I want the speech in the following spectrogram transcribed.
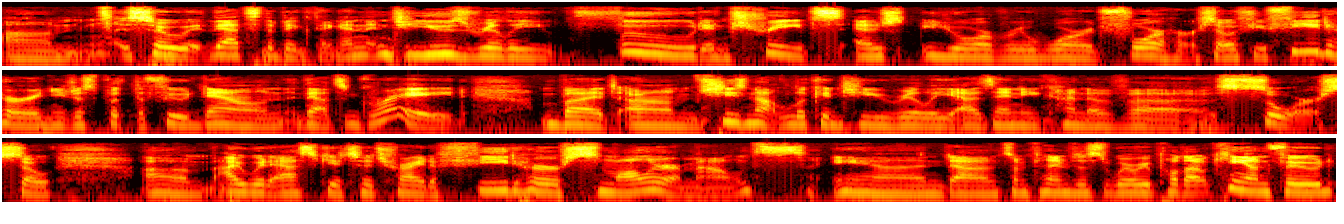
Um, so that's the big thing, and, and to use really food and treats as your reward for her. So if you feed her and you just put the food down, that's great, but um, she's not looking to you really as any kind of source. So um, I would ask you to try to feed her smaller amounts, and um, sometimes this is where we pulled out canned food,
